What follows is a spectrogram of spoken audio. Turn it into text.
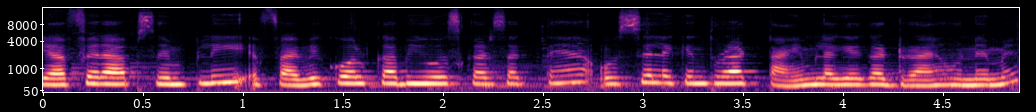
या फिर आप सिंपली फेविकोल का भी यूज़ कर सकते हैं। उससे लेकिन थोड़ा टाइम लगेगा ड्राई होने में।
